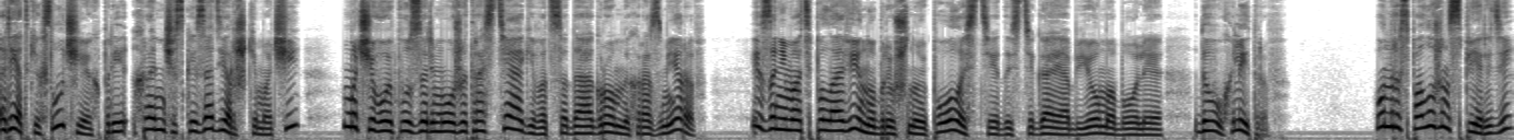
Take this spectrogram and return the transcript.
редких случаях при хронической задержке мочи мочевой пузырь может растягиваться до огромных размеров и занимать половину брюшной полости, достигая объема более двух литров. Он расположен спереди,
